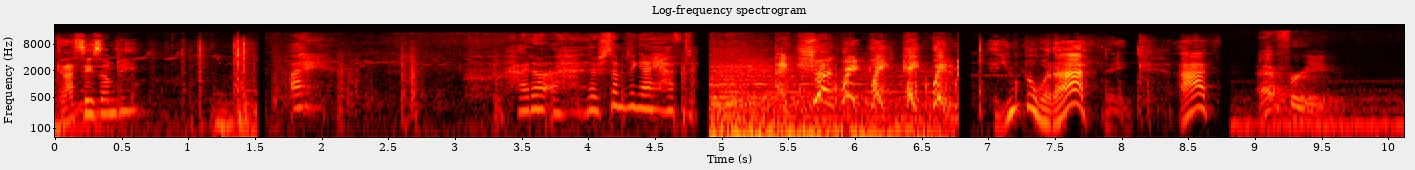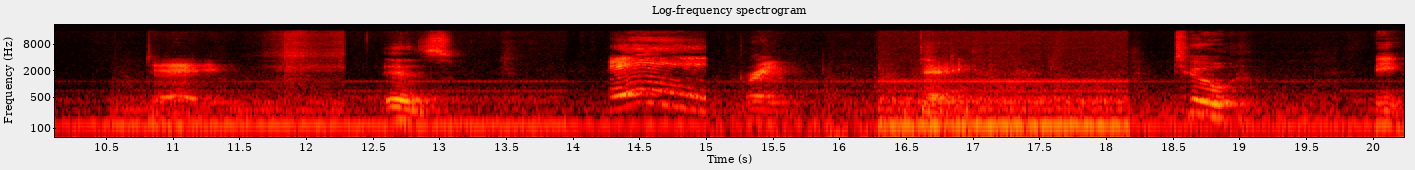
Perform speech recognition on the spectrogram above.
Can I say something to you? I. I don't. Uh, there's something I have to. Hey, Shrek, wait, wait, hey, wait a minute. Hey, you know what I think? I Every Day. is a Great. Day. to B.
